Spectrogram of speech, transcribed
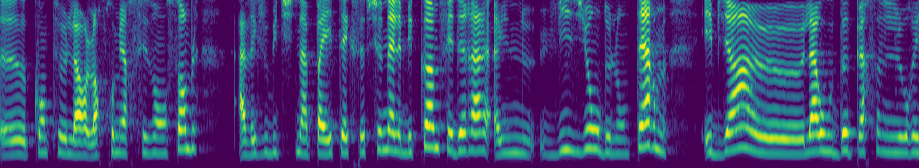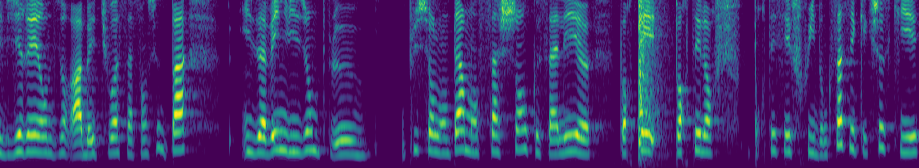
euh, quand leur, première saison ensemble, avec Lubitsch n'a pas été exceptionnelle, mais comme Federer a une vision de long terme, eh bien, euh, là où d'autres personnes l'auraient viré en disant Ah ben tu vois, ça fonctionne pas, ils avaient une vision plus, plus sur long terme en sachant que ça allait euh, porter, porter, porter ses fruits. Donc, ça, c'est quelque chose qui est,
